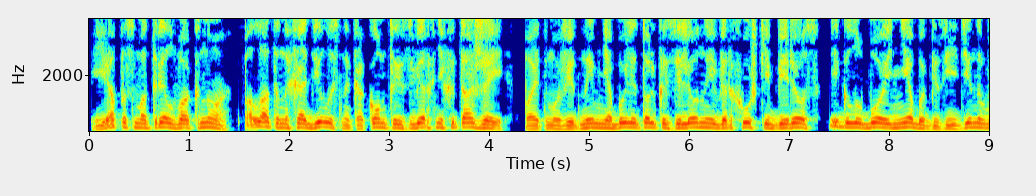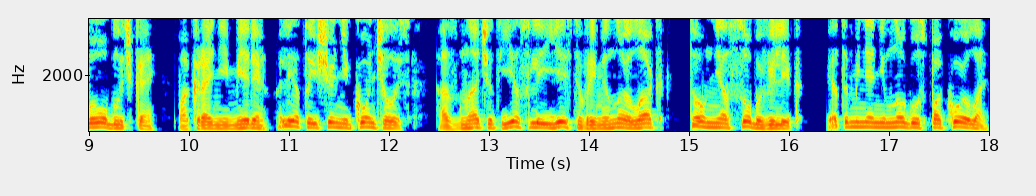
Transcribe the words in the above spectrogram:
Я посмотрел в окно, палата находилась на каком-то из верхних этажей, поэтому видны мне были только зеленые верхушки берез и голубое небо без единого облачка. По крайней мере, лето еще не кончилось, а значит, если есть временной лак, то он не особо велик. Это меня немного успокоило,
